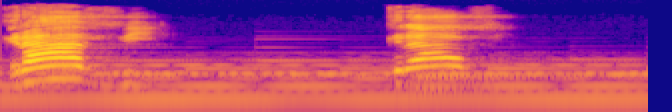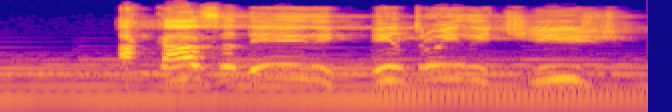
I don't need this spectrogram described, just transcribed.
grave. Grave. A casa dele entrou em litígio.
